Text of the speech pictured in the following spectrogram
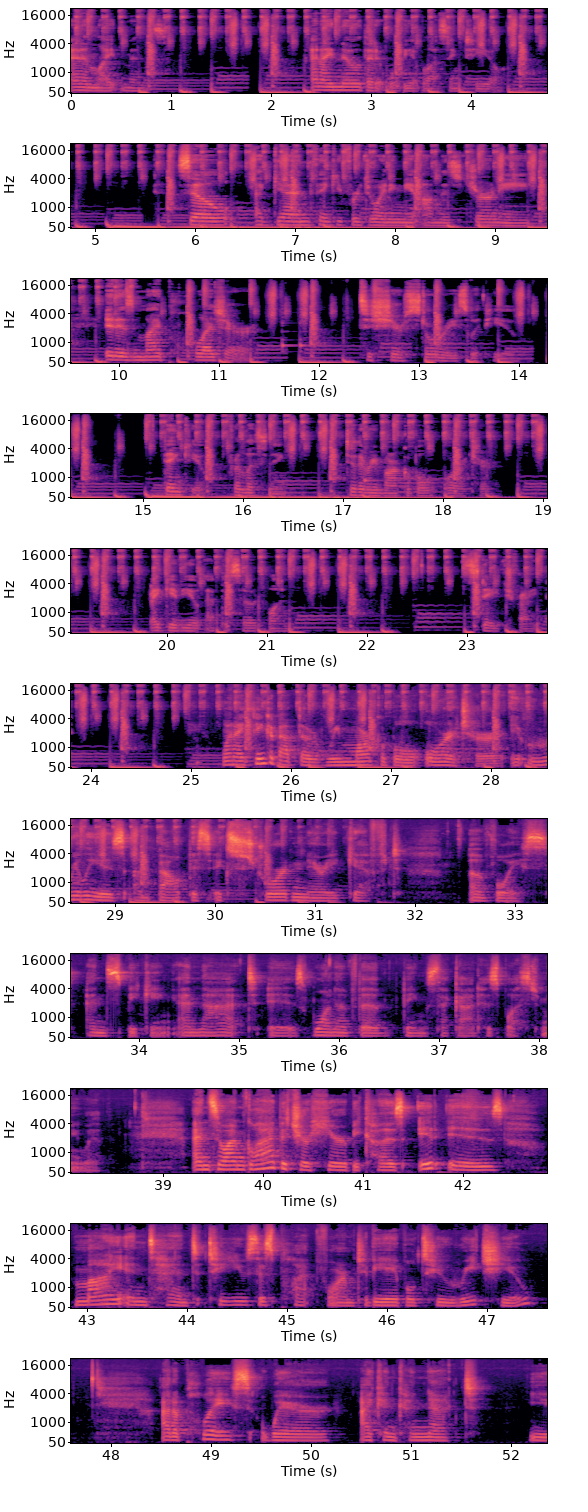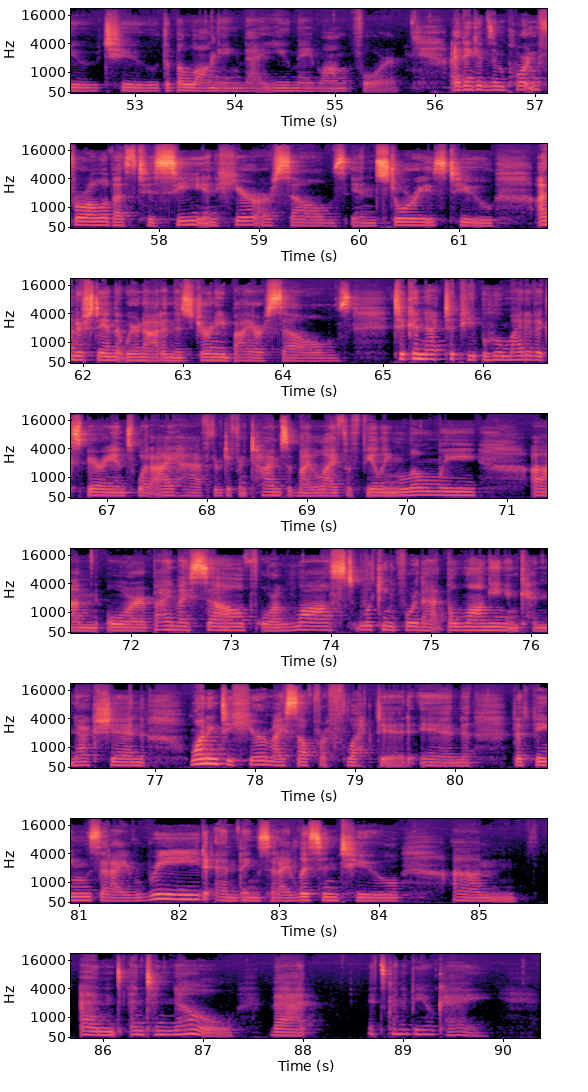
and enlightenment and I know that it will be a blessing to you. So, again, thank you for joining me on this journey. It is my pleasure to share stories with you. Thank you for listening to The Remarkable Orator. I give you episode one Stage Fright. When I think about the remarkable orator, it really is about this extraordinary gift of voice and speaking. And that is one of the things that God has blessed me with. And so I'm glad that you're here because it is my intent to use this platform to be able to reach you at a place where I can connect you to the belonging that you may long for. I think it's important for all of us to see and hear ourselves in stories, to understand that we're not in this journey by ourselves, to connect to people who might have experienced what I have through different times of my life of feeling lonely. Um, or by myself, or lost, looking for that belonging and connection, wanting to hear myself reflected in the things that I read and things that I listen to, um, and and to know that it's going to be okay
